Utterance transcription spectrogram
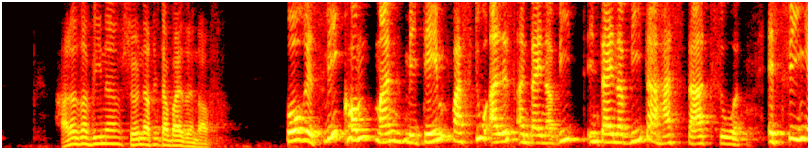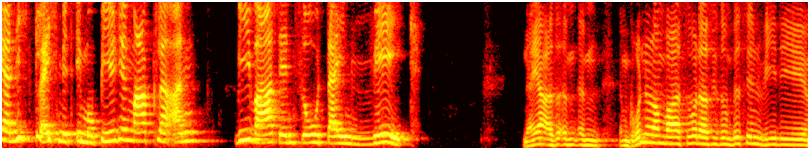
Hallo Sabine, schön, dass ich dabei sein darf. Boris, wie kommt man mit dem, was du alles deiner in deiner Vita hast, dazu? Es fing ja nicht gleich mit Immobilienmakler an. Wie war denn so dein Weg? Naja, also im, im, im Grunde genommen war es so, dass ich so ein bisschen wie die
